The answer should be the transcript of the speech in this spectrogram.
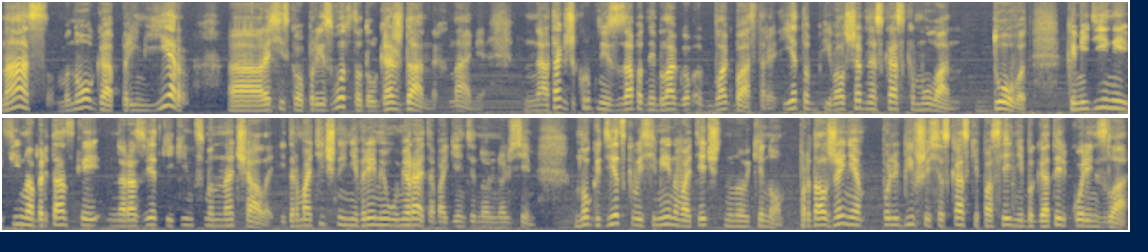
нас много премьер э, российского производства, долгожданных нами, а также крупные западные блокбастеры. И это и волшебная сказка «Мулан», «Довод», комедийный фильм о британской разведке «Кингсман. Начало» и драматичный «Не время умирать» об агенте 007. Много детского и семейного отечественного кино. Продолжение полюбившейся сказки «Последний богатырь. Корень зла».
